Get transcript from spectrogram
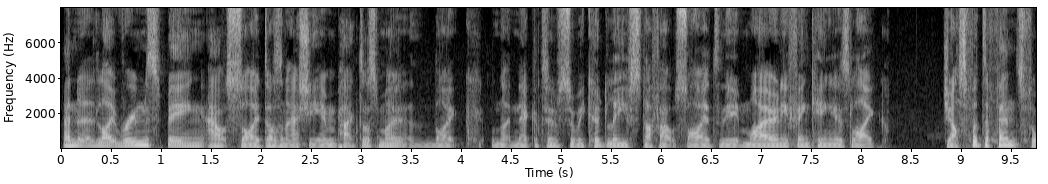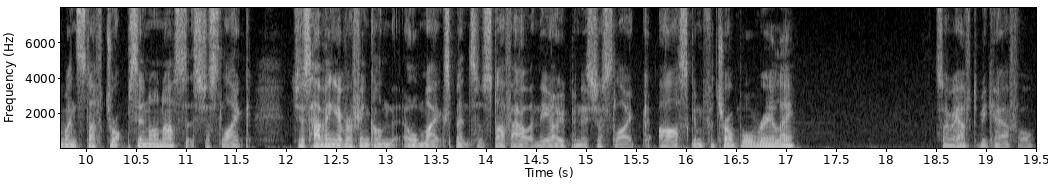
And uh, like rooms being outside doesn't actually impact us mo like like negative, so we could leave stuff outside. The my only thinking is like just for defense for when stuff drops in on us. It's just like just having everything on all my expensive stuff out in the open is just like asking for trouble, really. So we have to be careful.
